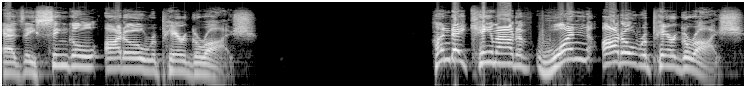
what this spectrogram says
as a single auto repair garage. Hyundai came out of one auto repair garage.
